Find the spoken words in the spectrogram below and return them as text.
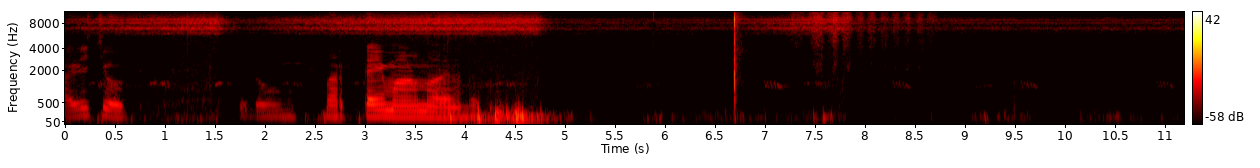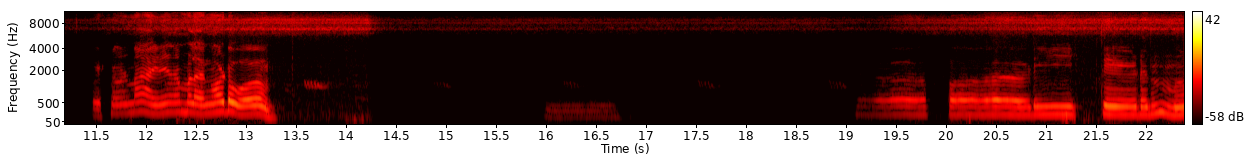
കഴിച്ചു. വർക്ക് ടൈം ആണെന്ന് പറയുന്നുണ്ട്. വിഷ്ണുവണ്ണ ഇനി നമ്മൾ എങ്ങോട്ട് പോകും പാടി തേടുന്നു.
